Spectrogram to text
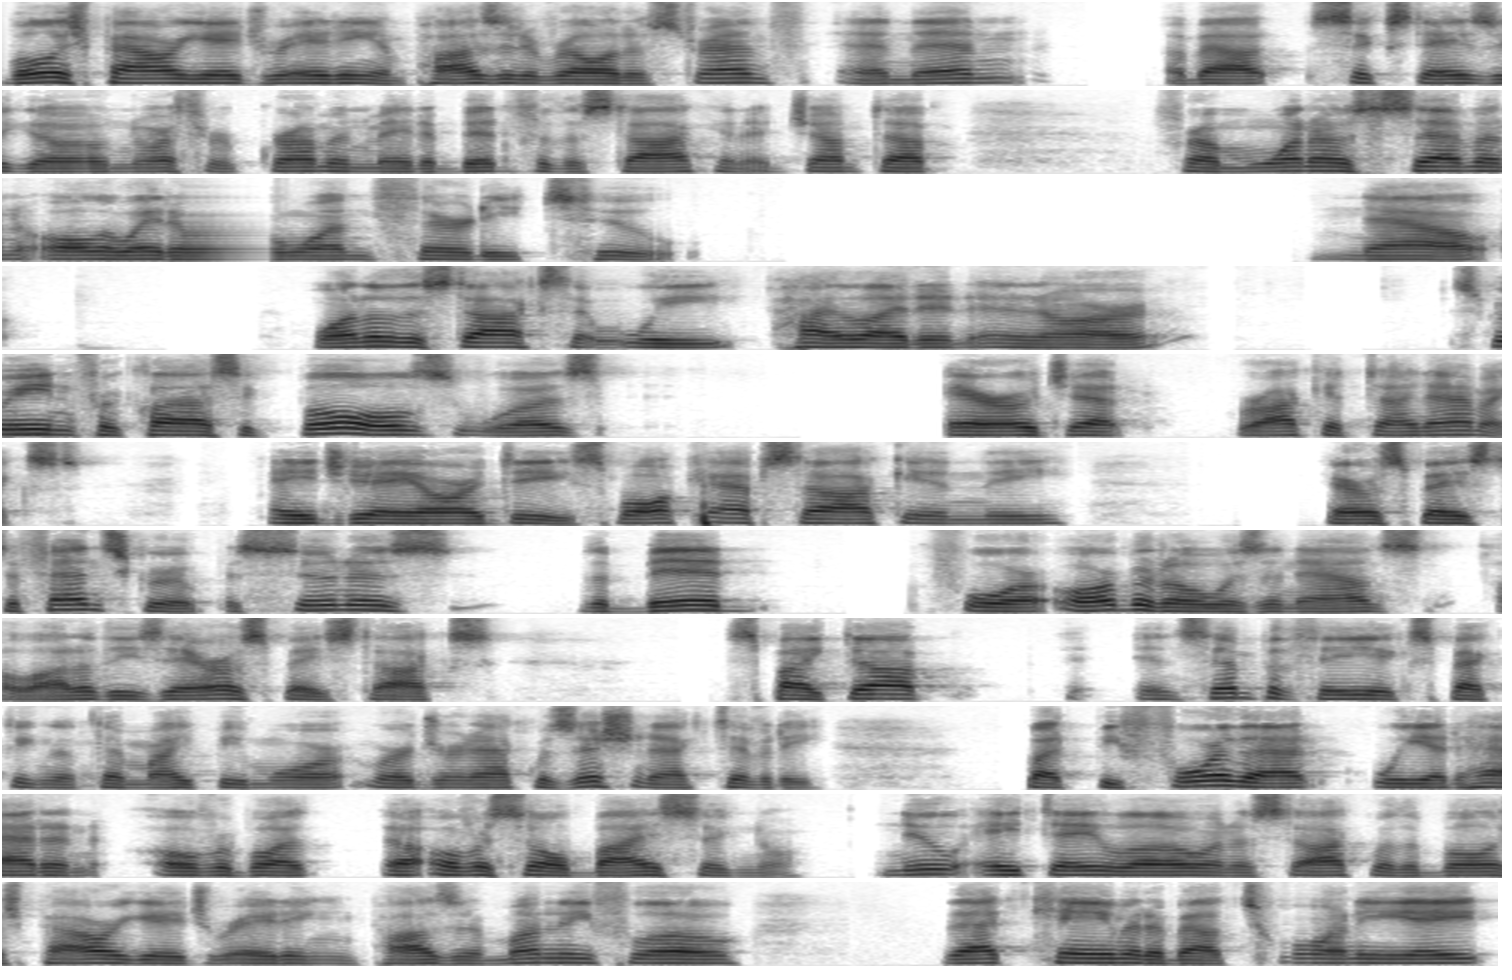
bullish power gauge rating and positive relative strength. And then about six days ago, Northrop Grumman made a bid for the stock and it jumped up from 107 all the way to 132. Now, one of the stocks that we highlighted in our screen for Classic Bulls was Aerojet Rocket Dynamics, AJRD, small cap stock in the aerospace defense group. As soon as the bid for Orbital was announced, a lot of these aerospace stocks spiked up in sympathy, expecting that there might be more merger and acquisition activity. But before that, we had had an overbought, uh, oversold buy signal new eight day low on a stock with a bullish power gauge rating, positive money flow. That came at about 28.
